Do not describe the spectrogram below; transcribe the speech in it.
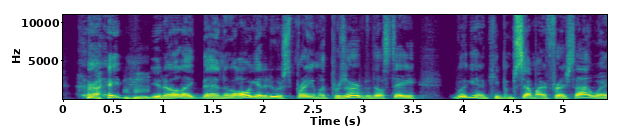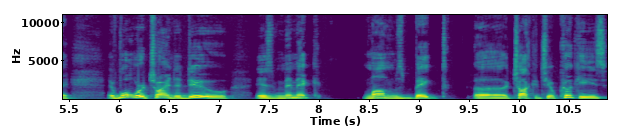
right? You know, like then all we got to do is spray them with preservative. They'll stay. We're going to keep them semi-fresh that way. If what we're trying to do is mimic mom's baked uh, chocolate chip cookies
